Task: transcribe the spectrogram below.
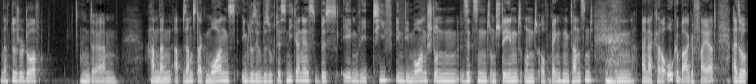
nach Düsseldorf und ähm, haben dann ab Samstag morgens inklusive Besuch der Sneakerness bis irgendwie tief in die Morgenstunden sitzend und stehend und auf Bänken tanzend in einer Karaoke-Bar gefeiert. Also,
